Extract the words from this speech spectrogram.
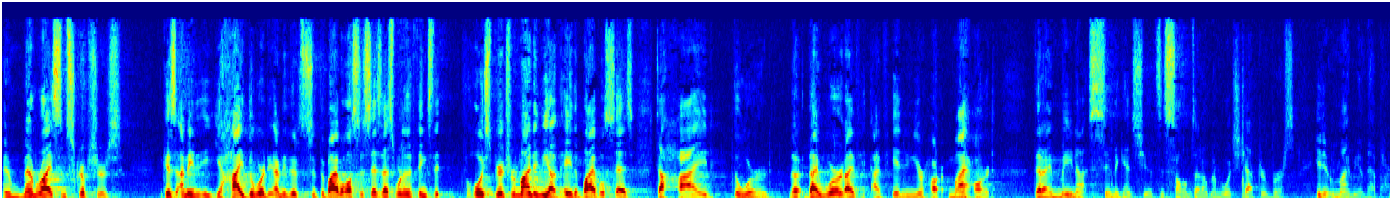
and memorize some scriptures. Because, I mean, you hide the word. I mean, the, Bible also says that's one of the things that the Holy Spirit's reminding me of. Hey, the Bible says to hide the word. The, thy word I've, I've hidden your heart, my heart that I may not sin against you. It's in Psalms. I don't remember which chapter or verse. He didn't remind me of that part.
